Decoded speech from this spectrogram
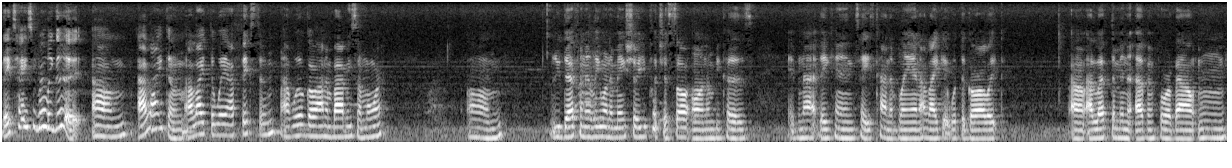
they taste really good. Um, I like them. I like the way I fixed them. I will go out and buy me some more. Um, you definitely want to make sure you put your salt on them because if not, they can taste kind of bland. I like it with the garlic. Uh, I left them in the oven for about mm,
